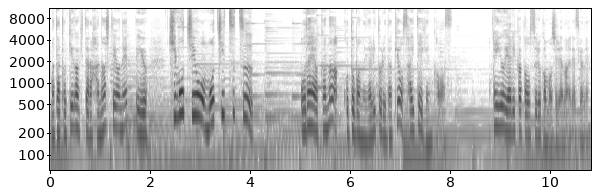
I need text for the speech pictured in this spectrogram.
また時が来たら話してよねっていう気持ちを持ちつつ穏やかな言葉のやり取りだけを最低限交わす。っていうやり方をするかもしれないですよね。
